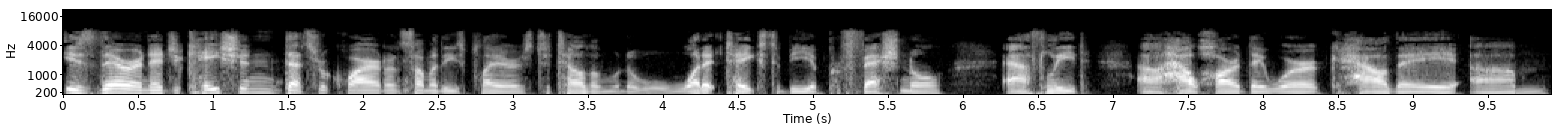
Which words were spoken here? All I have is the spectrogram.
is there an education that's required on some of these players to tell them what it takes to be a professional athlete, uh, how hard they work, how they, um,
